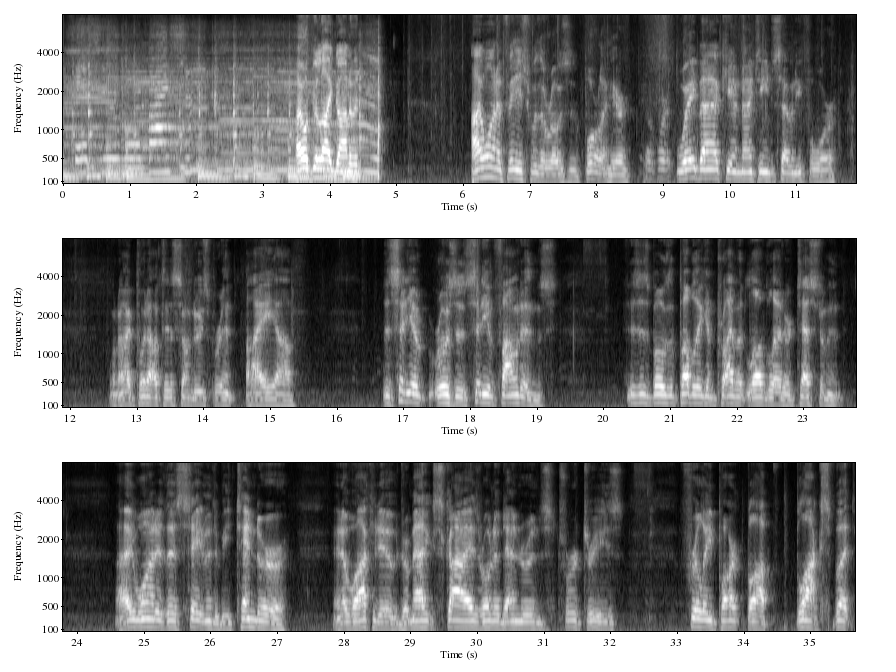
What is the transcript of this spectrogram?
I hope you like Donovan. I want to finish with the Roses of Portland here. Go for it. Way back in 1974, when I put out this on newsprint, I uh, the city of Roses, city of fountains. This is both a public and private love letter testament. I wanted this statement to be tender and evocative, dramatic skies, rhododendrons, fir trees, frilly park block, blocks, but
